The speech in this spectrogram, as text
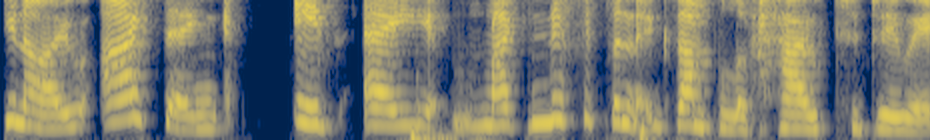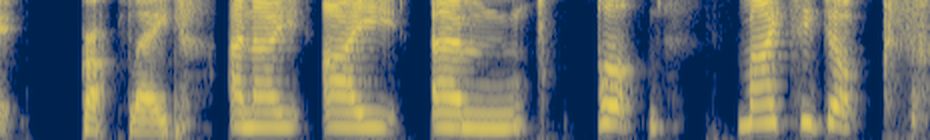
you know, I think is a magnificent example of how to do it properly. And I, I um, put Mighty Ducks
